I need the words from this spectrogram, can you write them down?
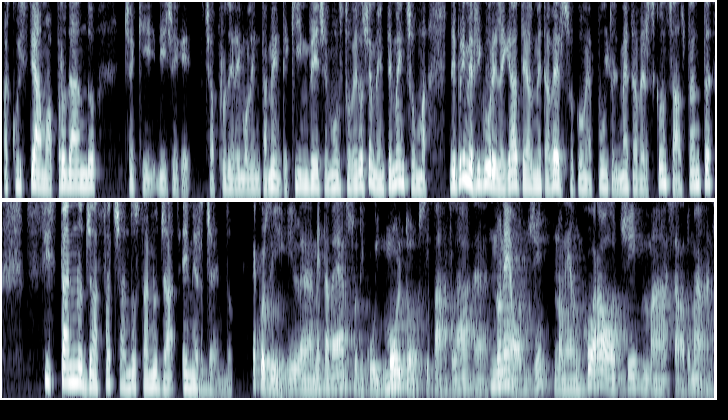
a cui stiamo approdando. C'è chi dice che ci approderemo lentamente, chi invece molto velocemente, ma insomma le prime figure legate al metaverso, come appunto il Metaverse Consultant, si stanno già affacciando, stanno già emergendo. È così, il metaverso di cui molto si parla eh, non è oggi, non è ancora oggi, ma sarà domani.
